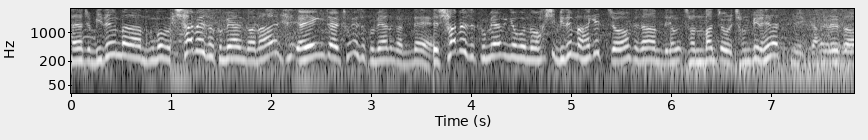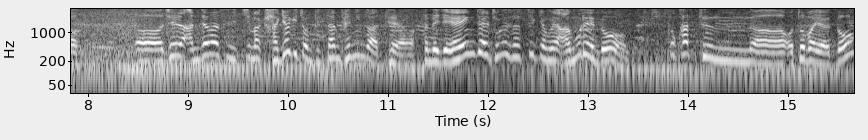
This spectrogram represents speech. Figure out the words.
가장 좀 믿을만한 방법은 샵에서 구매하는 거나 여행자를 통해서 구매하는 건데 샵에서 구매하는 경우는 확실히 믿을만 하겠죠. 그 사람들이 전반적으로 정비를 해놨으니까. 그래서 어, 제일 안전할 수는 있지만 가격이 좀 비싼 편인 것 같아요. 근데 이제 여행자를 통해서 샀을 경우에 아무래도 똑같은 어, 오토바이여도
